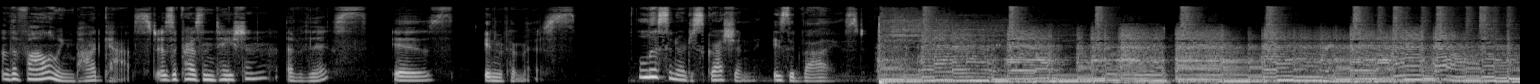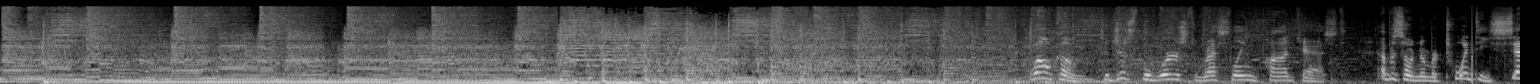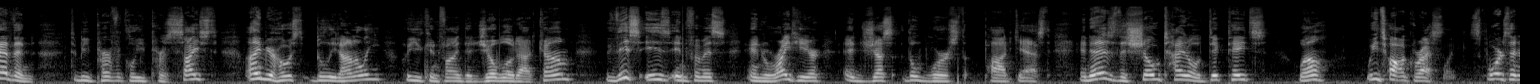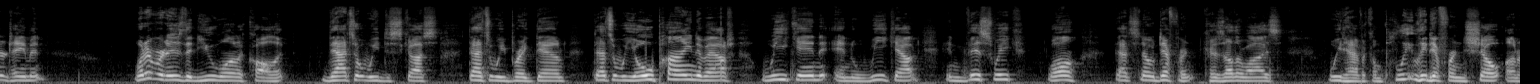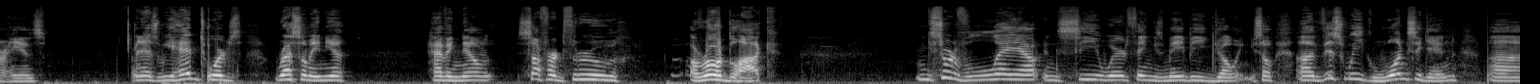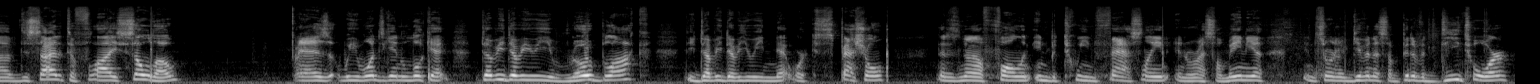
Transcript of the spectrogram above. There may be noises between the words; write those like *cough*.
The following podcast is a presentation of This is Infamous. Listener discretion is advised. Welcome to Just the Worst Wrestling Podcast, episode number 27 to be perfectly precise. I'm your host, Billy Donnelly, who you can find at joblo.com. This is Infamous, and right here at Just the Worst Podcast. And as the show title dictates, well, we talk wrestling, sports entertainment, whatever it is that you want to call it. That's what we discuss. That's what we break down. That's what we opine about week in and week out. And this week, well, that's no different because otherwise we'd have a completely different show on our hands. And as we head towards WrestleMania, having now suffered through a roadblock, you sort of lay out and see where things may be going. So uh, this week, once again, uh, decided to fly solo as we once again look at WWE Roadblock, the WWE Network special that has now fallen in between Fastlane and WrestleMania, and sort of given us a bit of a detour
